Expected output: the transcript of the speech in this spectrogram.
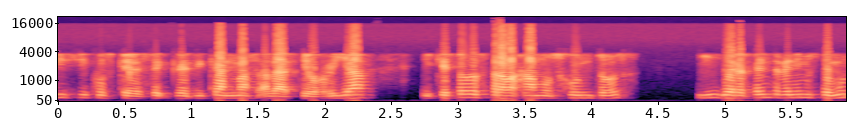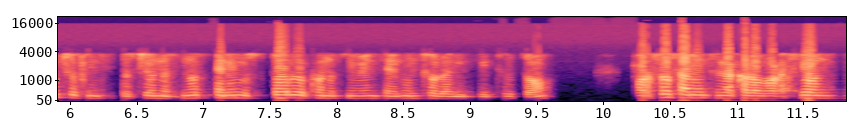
físicos que se dedican más a la teoría y que todos trabajamos juntos y de repente venimos de muchas instituciones, no tenemos todo el conocimiento en un solo instituto, forzosamente una colaboración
